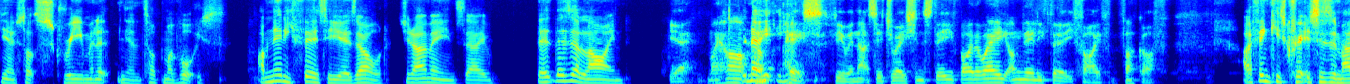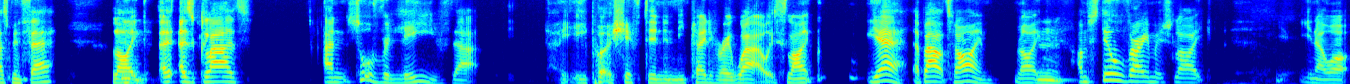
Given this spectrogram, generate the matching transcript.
you know, start screaming at you know, the top of my voice. I'm nearly 30 years old. Do you know what I mean? So there, there's a line. Yeah, my heart no, he, piss for you in that situation, Steve. By the way, I'm nearly 35. Fuck off. I think his criticism has been fair. Like, mm. as glad and sort of relieved that he put a shift in and he played very well. It's like, yeah, about time. Like, mm. I'm still very much like, you know what?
